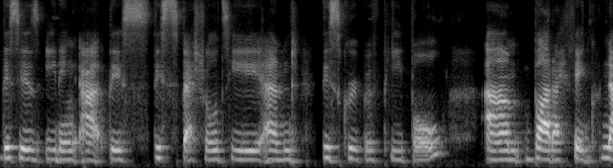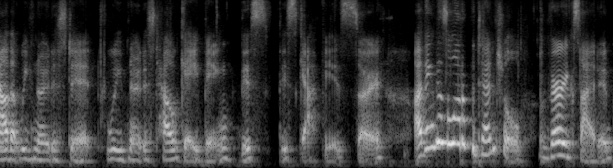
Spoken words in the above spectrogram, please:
this is eating at this this specialty and this group of people um, but I think now that we've noticed it, we've noticed how gaping this this gap is. So I think there's a lot of potential. I'm very excited.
